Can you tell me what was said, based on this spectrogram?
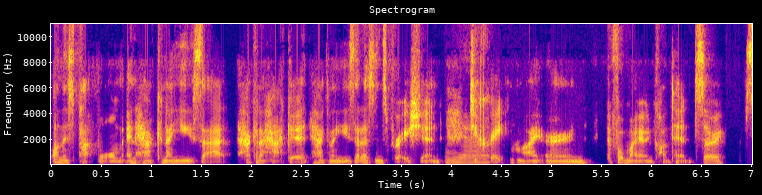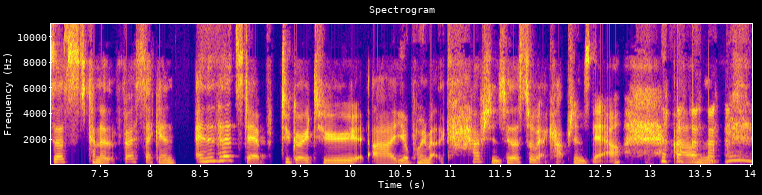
on this platform and how can I use that? How can I hack it? How can I use that as inspiration yeah. to create my own for my own content? So So that's kind of the first, second, and the third step to go to uh, your point about the captions. So let's talk about captions now. Um,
